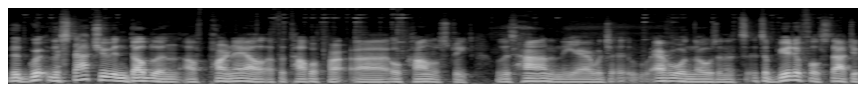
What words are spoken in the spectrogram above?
The, the statue in Dublin of Parnell at the top of uh, O'Connell Street with his hand in the air, which uh, everyone knows, and it's, it's a beautiful statue,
